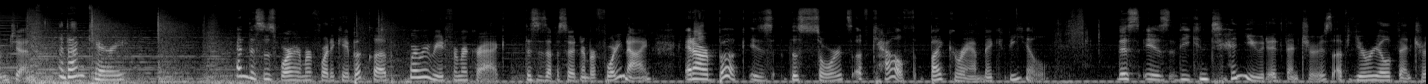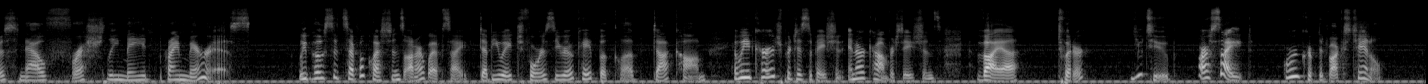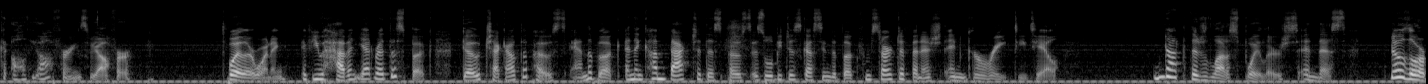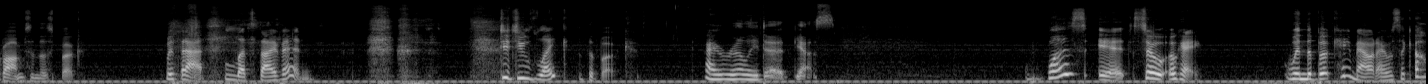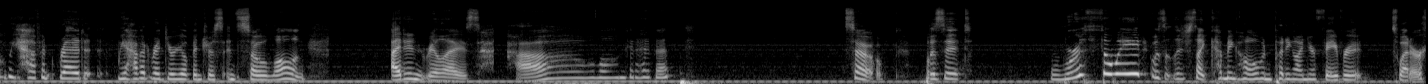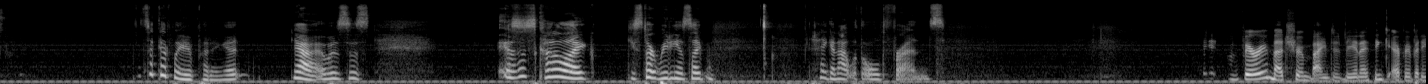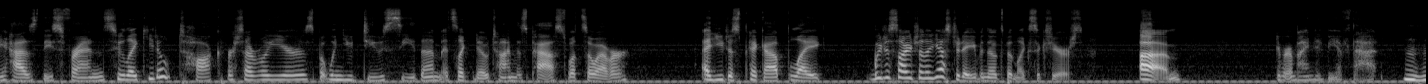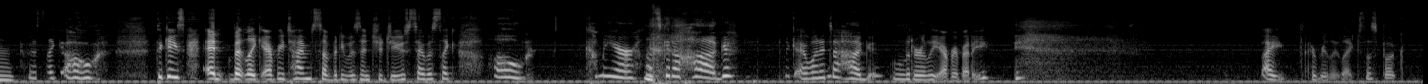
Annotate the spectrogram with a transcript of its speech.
I'm Jen. And I'm Carrie. And this is Warhammer 40k Book Club, where we read from a crag. This is episode number 49, and our book is The Swords of Calth by Graham McNeill. This is the continued adventures of Uriel Ventris, now freshly made Primaris. We posted several questions on our website, wh40kbookclub.com, and we encourage participation in our conversations via Twitter, YouTube, our site, or Encrypted Vox channel. Look at all the offerings we offer. Spoiler warning if you haven't yet read this book, go check out the post and the book, and then come back to this post as we'll be discussing the book from start to finish in great detail. Not that there's a lot of spoilers in this, no lore bombs in this book. With that, let's dive in. Did you like the book? I really did, yes. Was it so okay? When the book came out, I was like, "Oh, we haven't read we haven't read Uriel Ventris in so long." I didn't realize how long it had been. So, was it worth the wait? Was it just like coming home and putting on your favorite sweater? That's a good way of putting it. Yeah, it was just it's just kind of like you start reading it's like hanging out with old friends very much reminded me, and I think everybody has these friends who, like, you don't talk for several years, but when you do see them, it's like no time has passed whatsoever. And you just pick up, like, we just saw each other yesterday, even though it's been like six years. Um, it reminded me of that. Mm-hmm. I was like, oh, the case. And, but like, every time somebody was introduced, I was like, oh, come here, let's get a hug. Like, I wanted to hug literally everybody. I I really liked this book.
